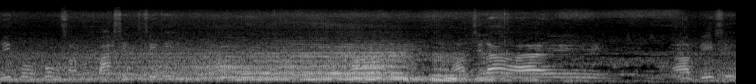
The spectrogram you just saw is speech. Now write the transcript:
Dito po sa Pasig City. Ah, at sila ay ah, busy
